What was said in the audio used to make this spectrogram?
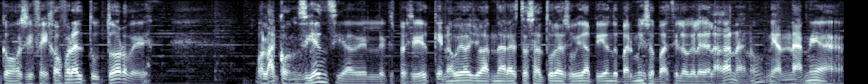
como si Feijóo fuera el tutor de o la conciencia del expresidente, que no veo yo andar a estas alturas de su vida pidiendo permiso para decir lo que le dé la gana, ¿no? Ni a andar ni a,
